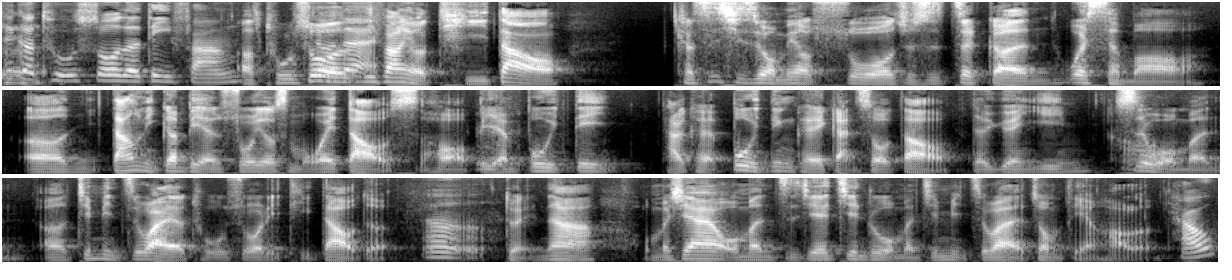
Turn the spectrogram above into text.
那个图说的地方啊，图说的地方有提到。可是其实我没有说，就是这跟为什么呃，你当你跟别人说有什么味道的时候，别人不一定他可不一定可以感受到的原因，是我们呃精品之外的图说里提到的。嗯，对。那我们现在我们直接进入我们精品之外的重点好了。好，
